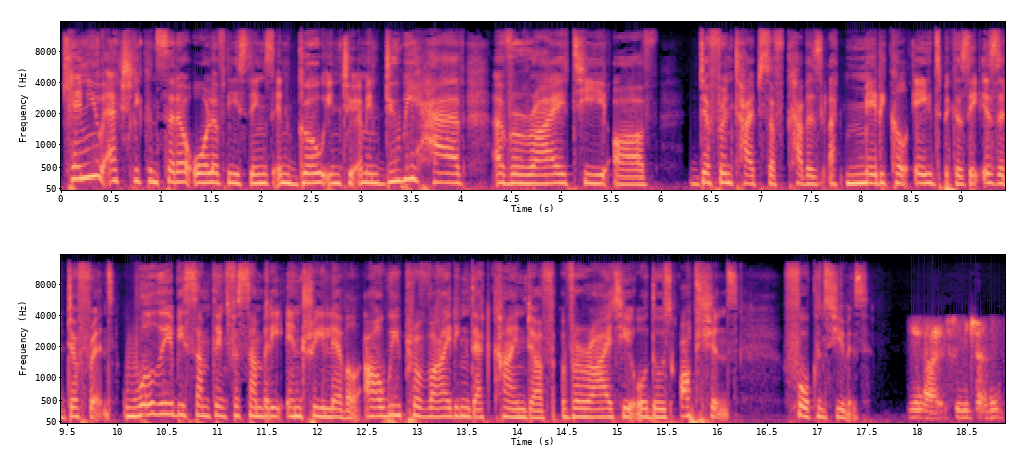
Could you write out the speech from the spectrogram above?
can you actually consider all of these things and go into, I mean, do we have a variety of different types of covers like medical aids because there is a difference. Will there be something for somebody entry level? Are we providing that kind of variety or those options for consumers? Yeah, so which I think,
